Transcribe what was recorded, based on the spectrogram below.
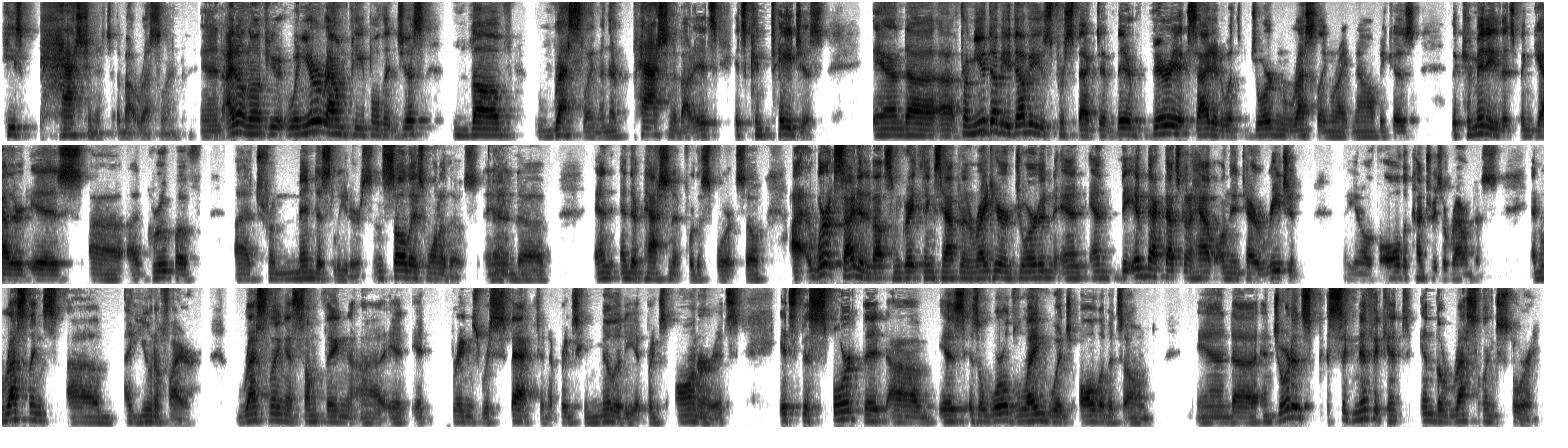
he's passionate about wrestling. And I don't know if you when you're around people that just love wrestling and they're passionate about it, it's it's contagious. And uh, uh, from UWW's perspective, they're very excited with Jordan wrestling right now because the committee that's been gathered is uh, a group of uh, tremendous leaders, and Saleh is one of those, and uh, and and they're passionate for the sport. So I, we're excited about some great things happening right here in Jordan, and and the impact that's going to have on the entire region. You know, of all the countries around us, and wrestling's um, a unifier. Wrestling is something uh, it it brings respect and it brings humility. It brings honor. It's it's this sport that um, is is a world language all of its own, and uh, and Jordan's significant in the wrestling story.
